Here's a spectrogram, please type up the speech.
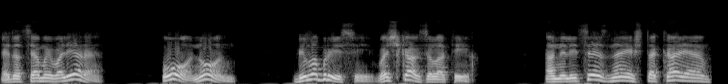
Этот самый Валера? Он, он, белобрысый, в очках золотых. А на лице, знаешь, такая,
